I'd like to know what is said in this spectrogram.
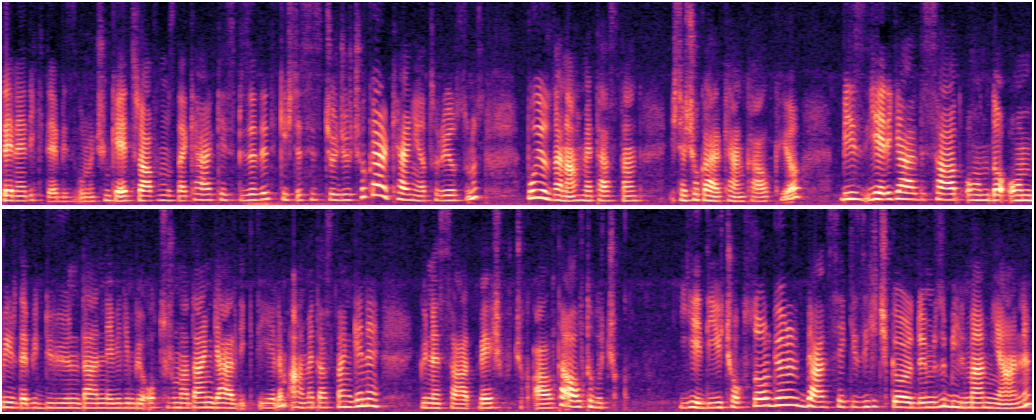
Denedik de biz bunu. Çünkü etrafımızdaki herkes bize dedi ki işte siz çocuğu çok erken yatırıyorsunuz. Bu yüzden Ahmet Aslan işte çok erken kalkıyor. Biz yeri geldi saat 10'da 11'de bir düğünden ne bileyim bir oturmadan geldik diyelim. Ahmet Aslan gene güne saat 5.30 6 6.30 7'yi çok zor görür. Ben 8'i hiç gördüğümüzü bilmem yani.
